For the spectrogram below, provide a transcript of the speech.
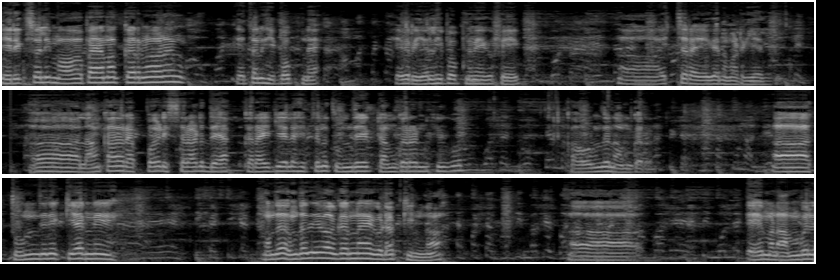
එරික්ස් වලින් මවපෑමක් කරනවනම් එතන හිපොප් නෑ. ඒ රියල් හිපොප් මේක ෆේක් එච්චර ඒගැන මට කියද්දි ලංකා රැප්පට ඉස්සරට දෙයක් කරයි කියලා හිතන තුන්දෙක් ටම් කරන්න කිවොත් කවුරුද නම් කරන්න? තුන් දෙනෙක් කියන්නේ හොඳ හොඳ දේවල් කරනය ගොඩක් ඉන්නවා. එහෙම නම්වල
